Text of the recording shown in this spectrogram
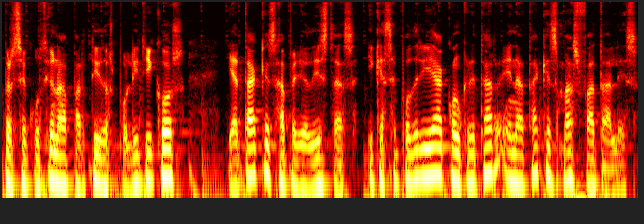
persecución a partidos políticos y ataques a periodistas, y que se podría concretar en ataques más fatales.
